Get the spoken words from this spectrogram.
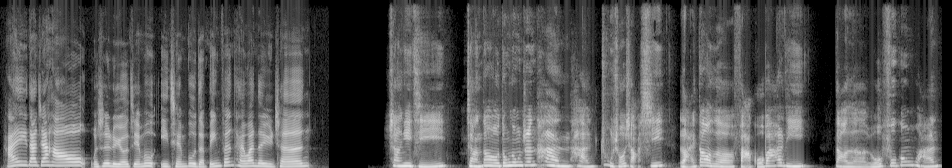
嗨，大家好，我是旅游节目《一千步的缤纷台湾》的雨辰。上一集讲到东东侦探和助手小西来到了法国巴黎，到了罗浮宫玩。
